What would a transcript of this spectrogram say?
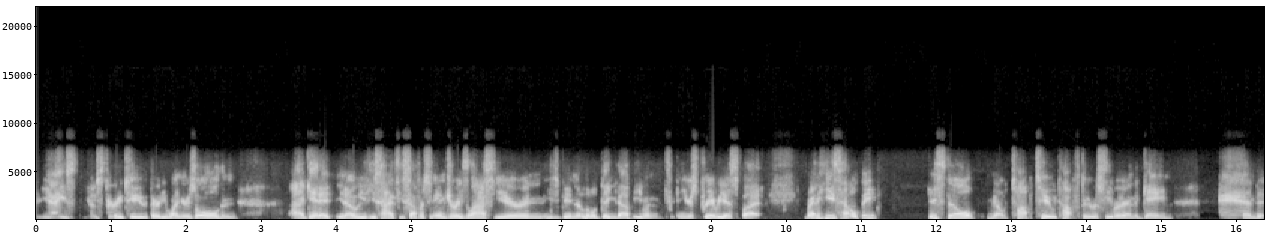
And yeah, he's, you know, he's 32, 31 years old, and I get it. You know, he's had he suffered some injuries last year, and he's been a little dinged up even in years previous. But when he's healthy, he's still you know top two, top three receiver in the game. And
